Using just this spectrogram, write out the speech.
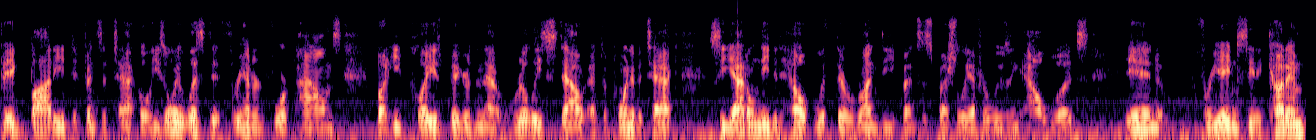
big body defensive tackle. He's only listed at 304 pounds, but he plays bigger than that. Really stout at the point of attack. Seattle needed help with their run defense, especially after losing Al Woods in free agency to cut him.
